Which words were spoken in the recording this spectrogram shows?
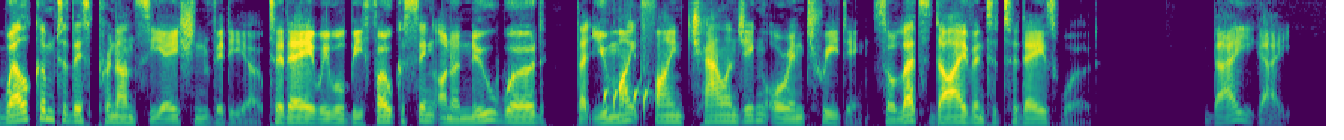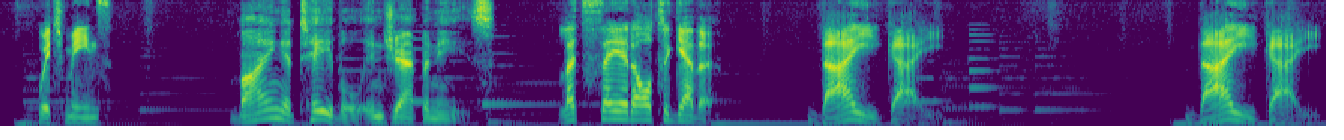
Welcome to this pronunciation video. Today we will be focusing on a new word that you might find challenging or intriguing. So let's dive into today's word. Daibai, which means Buying a table in Japanese. let's say it all together. Daibai. Daibai.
